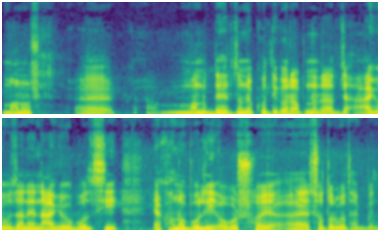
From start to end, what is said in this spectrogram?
মানুষ মানবদেহের জন্য ক্ষতিকর আপনারা আগেও জানেন আগেও বলছি এখনও বলি অবশ্যই সতর্ক থাকবেন।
